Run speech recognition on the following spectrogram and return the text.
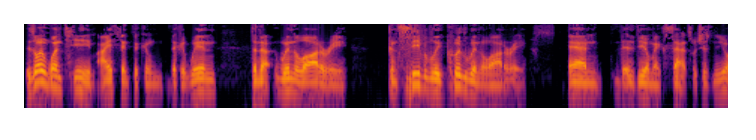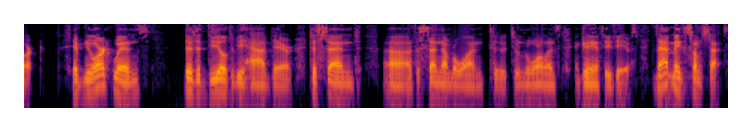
There's only one team I think that can, that can win the, win the lottery, conceivably could win the lottery and the deal makes sense, which is New York. If New York wins, there's a deal to be had there to send uh, to send number one to, to New Orleans and get Anthony Davis. That makes some sense.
